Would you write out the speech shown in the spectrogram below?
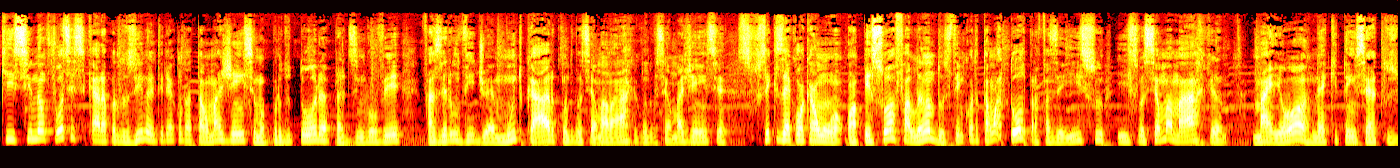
que, se não fosse esse cara produzindo, ele teria que contratar uma agência, uma produtora pra desenvolver, fazer um vídeo. É muito caro quando você é uma marca, quando você é uma agência. Se você quiser colocar um- uma pessoa falando, você tem que contratar um ator pra fazer isso. E se você é uma marca maior, né, que tem certos.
